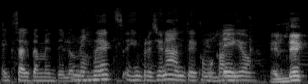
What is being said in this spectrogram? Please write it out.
exactamente lo Los mismo. decks es impresionante cómo El cambió. deck. El deck,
